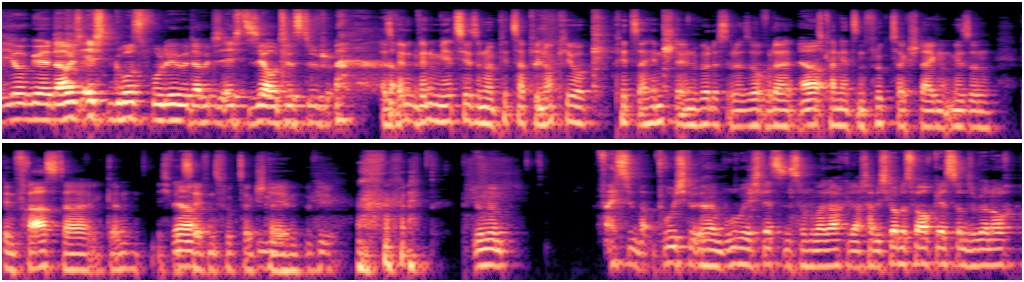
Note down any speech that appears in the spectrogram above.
Junge, da habe ich echt ein großes Problem mit. Da bin ich echt sehr autistisch. Also wenn, wenn du mir jetzt hier so eine Pizza Pinocchio Pizza hinstellen würdest oder so, oder ja. ich kann jetzt in ein Flugzeug steigen und mir so einen, den Fraß da gönnen. Ich will ja. safe ins Flugzeug steigen. Okay, okay. Junge, weißt du, wo ich, äh, worüber ich letztens noch mal nachgedacht habe? Ich glaube, das war auch gestern sogar noch.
